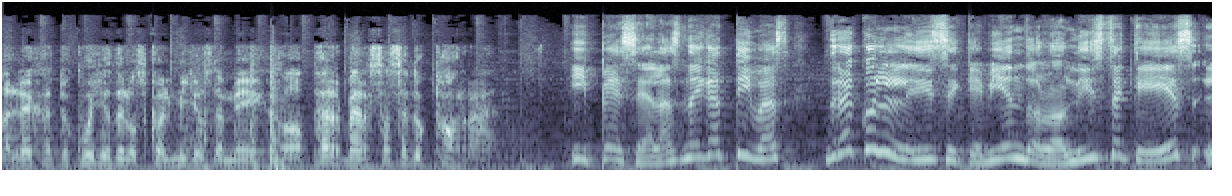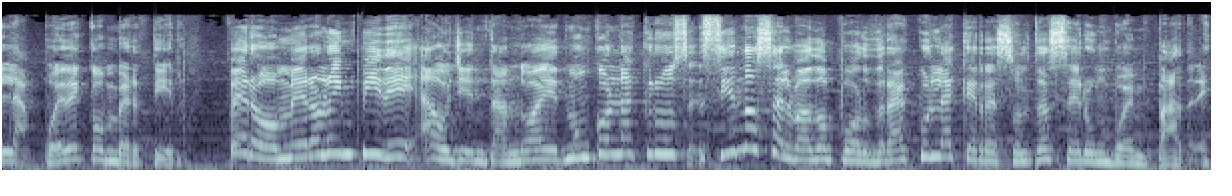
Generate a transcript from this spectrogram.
Aleja tu cuello de los colmillos de mi hijo, perversa seductora. Y pese a las negativas, Drácula le dice que viendo lo lista que es, la puede convertir. Pero Homero lo impide ahuyentando a Edmund con la cruz, siendo salvado por Drácula que resulta ser un buen padre.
